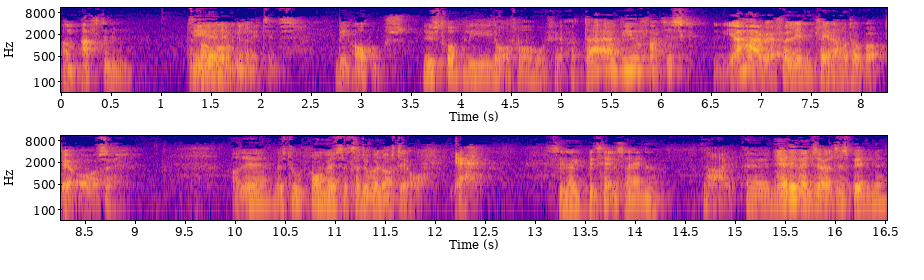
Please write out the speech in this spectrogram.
om aftenen. Der Det er foregår nemlig i- rigtigt. ved Aarhus. Lystrup lige nord for Aarhus, ja. Og der er vi jo faktisk... Jeg har i hvert fald lidt en plan om at dukke op der også. Og det, hvis du kommer med, så tager du vel også derover. Ja, sikkert ikke betale sig andet. Nej, øh, natevent er altid spændende.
